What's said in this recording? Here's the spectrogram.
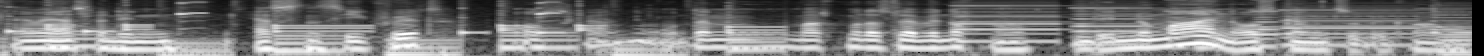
Dann wir erstmal den ersten Secret-Ausgang und dann macht man das Level nochmal, um den normalen Ausgang zu bekommen.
